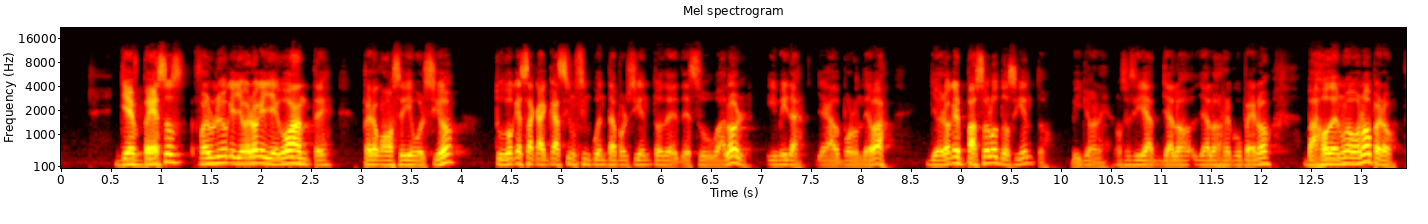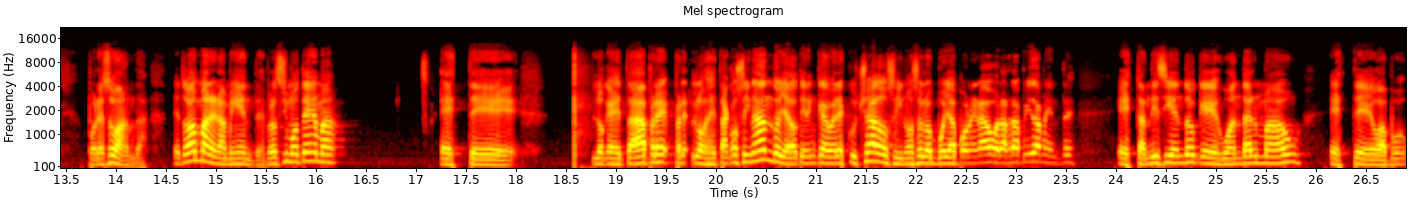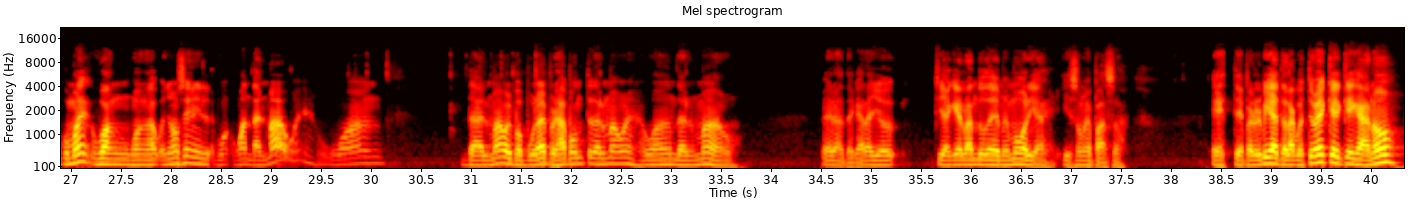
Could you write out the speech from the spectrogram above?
Jeff Bezos fue el único que yo creo que llegó antes, pero cuando se divorció, tuvo que sacar casi un 50% de, de, su valor. Y mira, llegado por dónde va. Yo creo que él pasó los 200 billones. No sé si ya, ya los ya recuperó. Bajó de nuevo, ¿no? Pero por eso anda. De todas maneras, mi gente, próximo tema. Este, lo que está los está cocinando, ya lo tienen que haber escuchado, si no se los voy a poner ahora rápidamente. Están diciendo que Juan Dalmau, este, ¿cómo es? Juan, Juan, yo no sé ni, Juan Dalmau, ¿eh? Juan Dalmau, el popular, pero es Aponte Dalmau, ¿eh? Juan Dalmau. Espérate, que ahora yo estoy aquí hablando de memoria y eso me pasa. Este, pero olvídate, la cuestión es que el que ganó,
